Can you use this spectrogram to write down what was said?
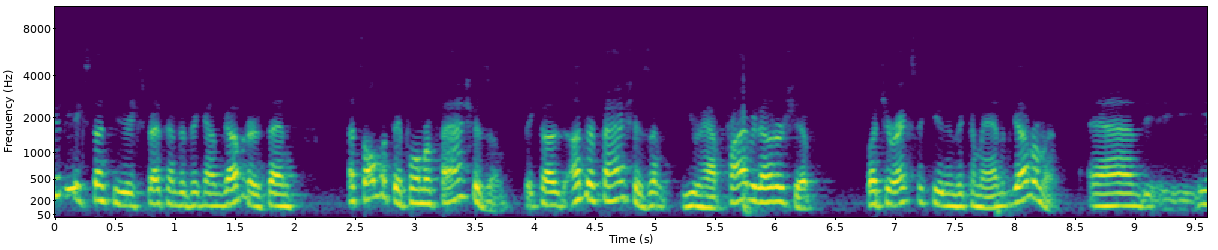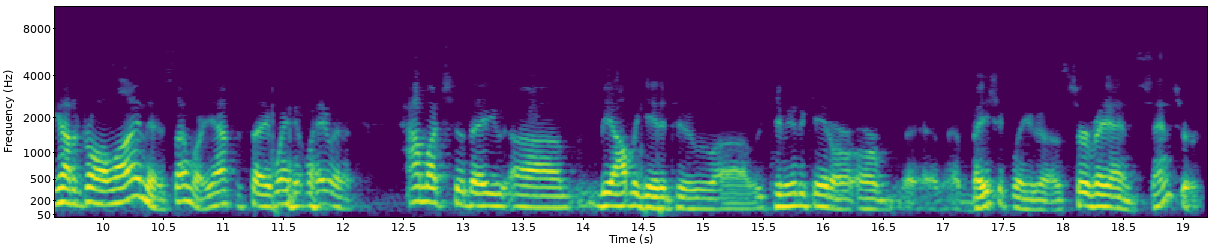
to the extent that you expect them to become governors, then that's almost a form of fascism because under fascism, you have private ownership, but you're executing the command of government. And you got to draw a line there somewhere. You have to say, wait, wait a minute, how much should they uh, be obligated to uh, communicate or, or uh, basically uh, survey and censor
